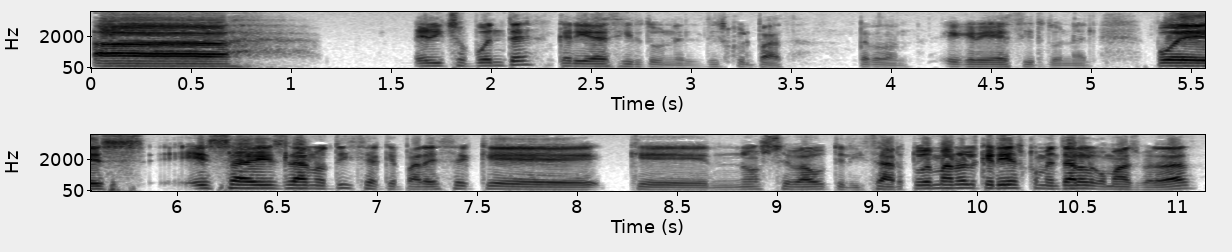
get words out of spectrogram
Ah, he dicho puente, quería decir túnel, disculpad perdón, quería decir túnel. Pues esa es la noticia que parece que, que, no se va a utilizar. Tú, Emanuel, querías comentar algo más, ¿verdad?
